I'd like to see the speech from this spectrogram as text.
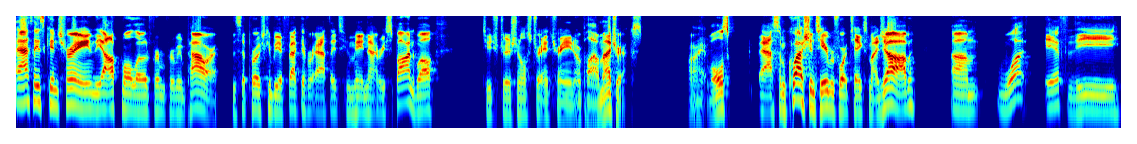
athletes can train the optimal load for improving power. This approach can be effective for athletes who may not respond well to traditional strength training or plyometrics. All right, well, let's ask some questions here before it takes my job. Um, what if the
